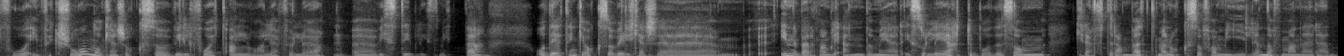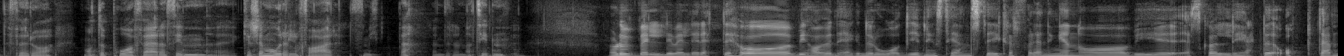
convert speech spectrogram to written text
få infeksjon, og kanskje også vil få et alvorlig forløp mm. hvis de blir smitta. Mm. Og det tenker jeg også vil kanskje eh, innebære at man blir enda mer isolert, både som kreftrammet, men også familien, for man er redd for å måtte påføre sin eh, kanskje mor eller far smitte under denne tiden. Det har du veldig veldig rett i. Og vi har jo en egen rådgivningstjeneste i Kreftforeningen. Og vi eskalerte opp den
